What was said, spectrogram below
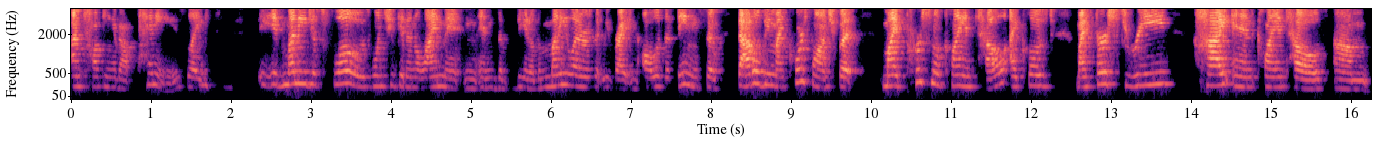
I'm talking about pennies. Like mm-hmm. it, money just flows once you get in alignment and, and the you know the money letters that we write and all of the things. So that'll be my course launch. But my personal clientele, I closed my first three high-end clientels um,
